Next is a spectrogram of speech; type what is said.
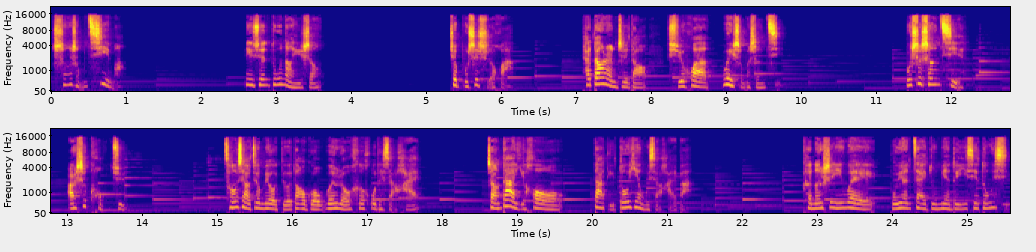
生什么气嘛？宁轩嘟囔一声。这不是实话，他当然知道徐焕为什么生气，不是生气，而是恐惧。从小就没有得到过温柔呵护的小孩，长大以后大抵都厌恶小孩吧。可能是因为不愿再度面对一些东西，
